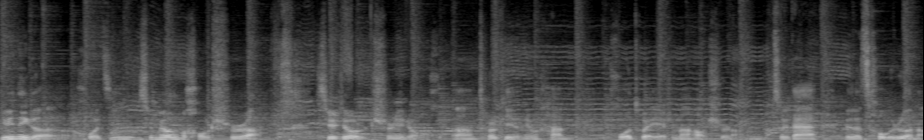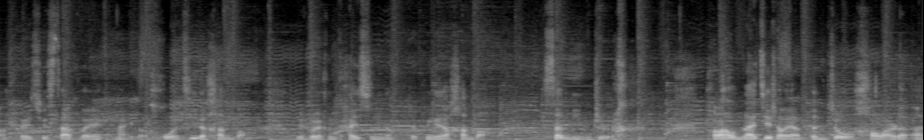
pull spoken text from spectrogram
因为那个火鸡就没有那么好吃啊。其实就是吃那种嗯 turkey 的那种汉火腿也是蛮好吃的。嗯，所以大家为了凑个热闹，可以去 Subway 买个火鸡的汉堡，也会很开心的。对，不应该叫汉堡。三明治，好了，我们来介绍一下本周好玩的啊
